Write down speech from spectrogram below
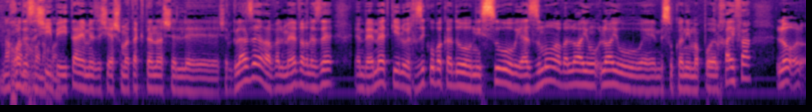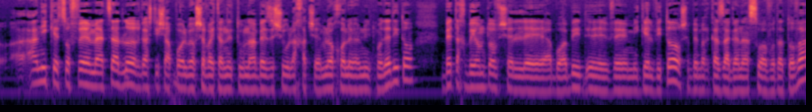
נכון, איזושהי נכון. בעיטה עם איזושהי השמטה קטנה של, אה, של גלאזר, אבל מעבר לזה, הם באמת כאילו החזיקו בכדור, ניסו, יזמו, אבל לא היו, לא היו אה, מסוכנים הפועל חיפה. לא, אני כצופה מהצד לא הרגשתי שהפועל באר שבע הייתה נתונה באיזשהו לחץ שהם לא יכולים להתמודד איתו, בטח ביום טוב של אה, אבו עביד אה, ומיגל ויטור, שבמרכז ההגנה עשו עבודה טובה.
